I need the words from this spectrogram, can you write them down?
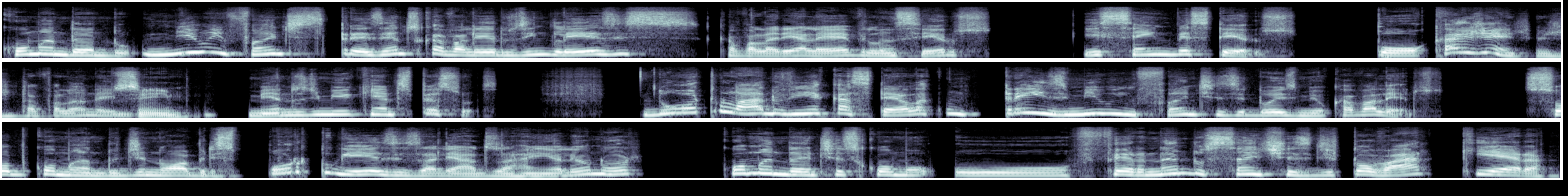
comandando mil infantes, 300 cavaleiros ingleses, cavalaria leve, lanceiros e 100 besteiros. Pouca gente, a gente está falando aí Sim. menos de 1.500 pessoas. Do outro lado vinha Castela com 3 mil infantes e 2 mil cavaleiros, sob comando de nobres portugueses aliados à Rainha Leonor, comandantes como o Fernando Sanches de Tovar, que era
